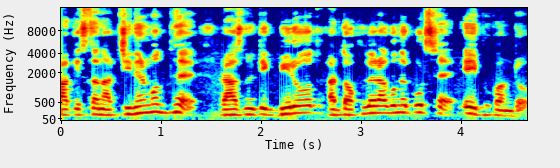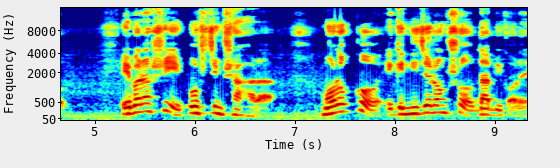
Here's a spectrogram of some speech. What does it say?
পাকিস্তান আর চীনের মধ্যে রাজনৈতিক বিরোধ আর দখলের আগুনে পড়ছে এই ভূখণ্ড। এবার আসি পশ্চিম সাহারা। মরক্কো একে নিজের অংশ দাবি করে,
